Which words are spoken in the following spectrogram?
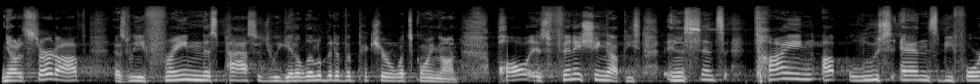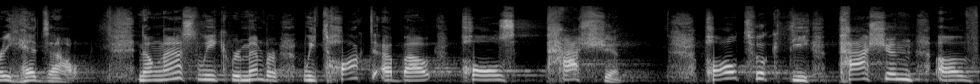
Now, to start off, as we frame this passage, we get a little bit of a picture of what's going on. Paul is finishing up, he's, in a sense, tying up loose ends before he heads out. Now, last week, remember, we talked about Paul's passion. Paul took the passion of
